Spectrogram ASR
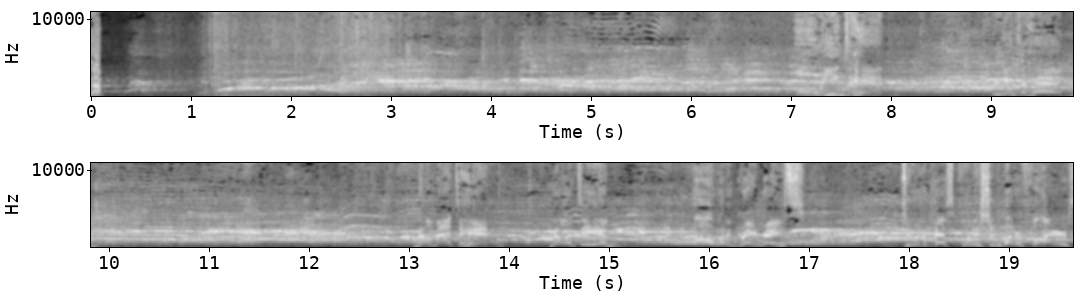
Up. Oh, Ian's ahead. Ian's ahead. No, Matt's ahead. Oh, what a great race. Two of the best clinician butterflyers.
